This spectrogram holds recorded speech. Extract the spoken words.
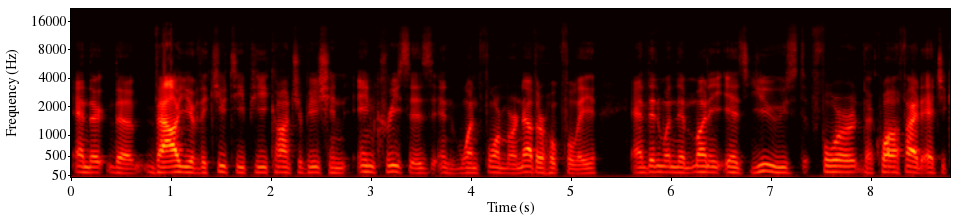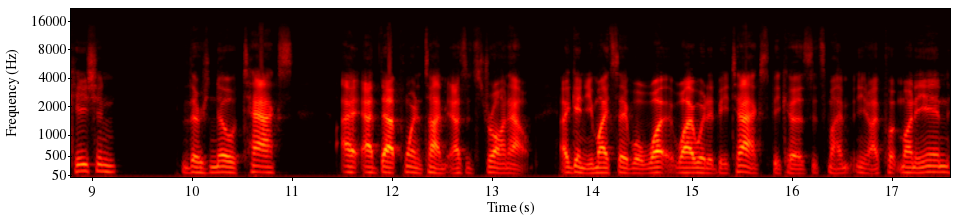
and the, the value of the QTP contribution increases in one form or another, hopefully. And then when the money is used for the qualified education, there's no tax at that point in time as it's drawn out. Again, you might say, well, why, why would it be taxed? Because it's my, you know, I put money in.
